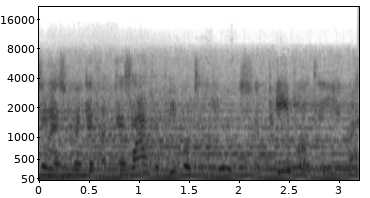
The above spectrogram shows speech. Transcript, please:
Instruments were designed for people to use, for people to use.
